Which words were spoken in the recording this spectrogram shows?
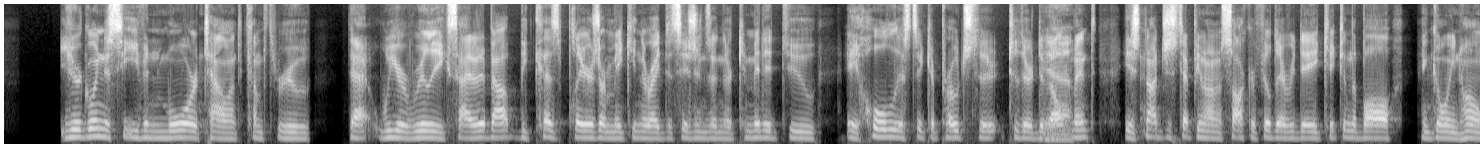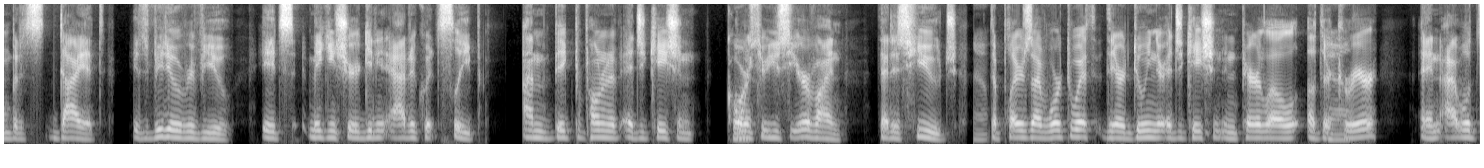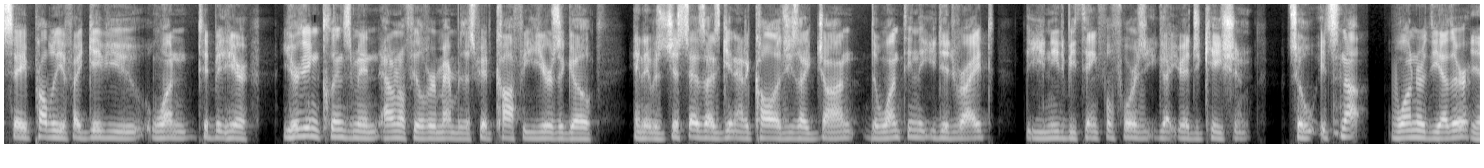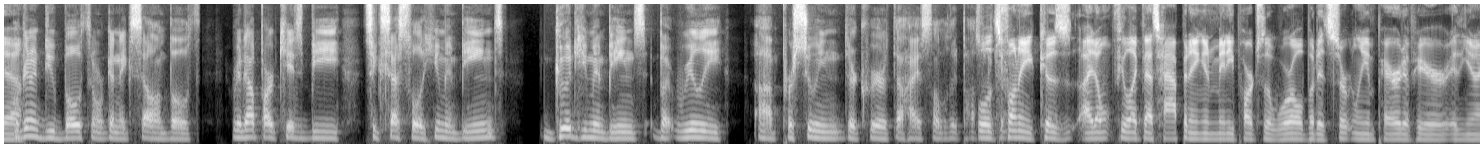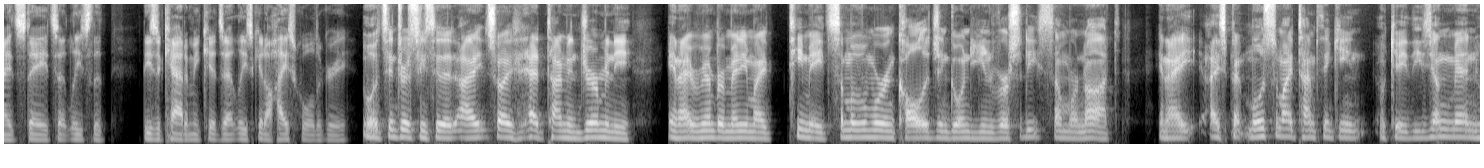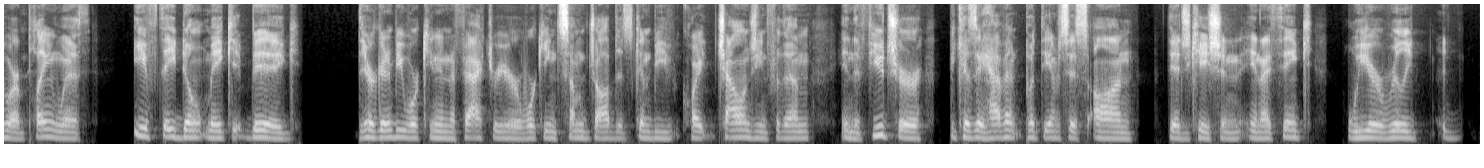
you're going to see even more talent come through that we are really excited about because players are making the right decisions and they're committed to a holistic approach to, to their development. It's not just stepping on a soccer field every day, kicking the ball and going home, but it's diet, it's video review, it's making sure you're getting adequate sleep. I'm a big proponent of education. Of Going through UC Irvine, that is huge. Yeah. The players I've worked with, they're doing their education in parallel of their Yeah. career. And I would say probably if I gave you one tidbit here, Jurgen Klinsmann, I don't know if you'll remember this. We had coffee years ago, and it was just as I was getting out of college. He's like, John, the one thing that you did right that you need to be thankful for is that you got your education. So it's not one or the other. Yeah. We're going to do both, and we're going to excel in both. We're going to help our kids be successful human beings, good human beings, but really uh, pursuing their career at the highest level they possibly Well, it's can. funny because I don't feel like that's happening in many parts of the world, but it's certainly imperative here in the United States, at least that these academy kids at least get a high school degree. Well, it's interesting to say that I so I had time in Germany, and I remember many of my teammates. Some of them were in college and going to university, some were not. And I I spent most of my time thinking, okay, these young men who I'm playing with, if they don't make it big, they're going to be working in a factory or working some job that's going to be quite challenging for them in the future because they haven't put the emphasis on the education. And I think we are really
